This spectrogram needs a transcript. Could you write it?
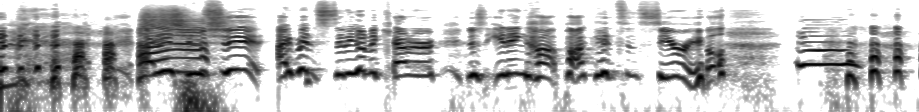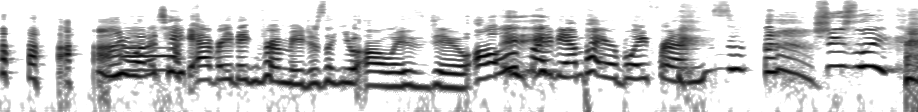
I didn't do shit. I've been sitting on the counter just eating hot pockets and cereal." you want to take everything from me just like you always do. All of my vampire boyfriends. She's like,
